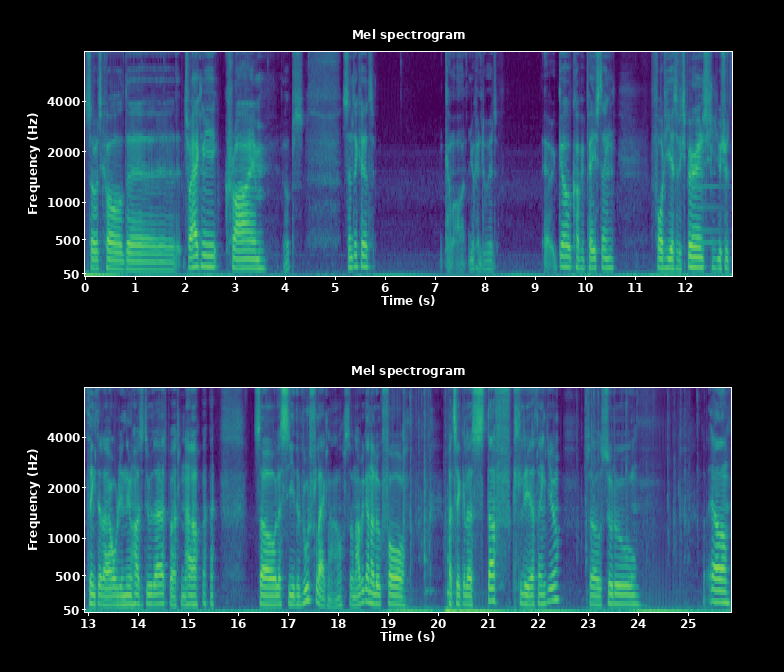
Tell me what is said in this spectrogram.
So it's called uh, Try Hack Me Crime. Oops. Syndicate come on, you can do it. There we go, copy pasting. 40 years of experience. You should think that I already knew how to do that, but no. so let's see the root flag now. So now we're gonna look for particular stuff clear, thank you. So sudo l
